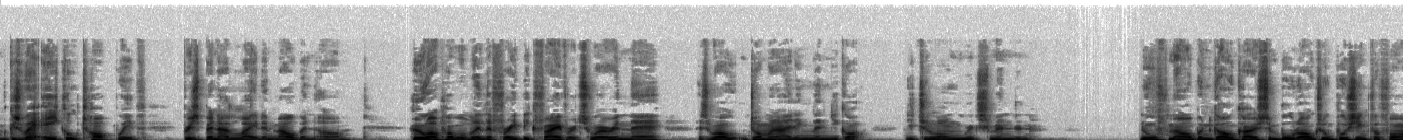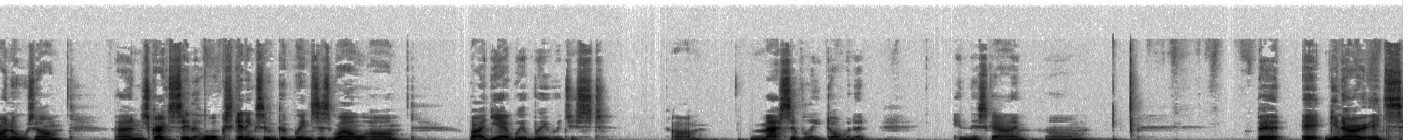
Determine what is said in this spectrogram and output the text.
because we're equal top with Brisbane, Adelaide, and Melbourne, um, who are probably the three big favourites. We're in there as well, dominating. Then you got your Geelong, Richmond, and North Melbourne, Gold Coast, and Bulldogs all pushing for finals. Um, and it's great to see the Hawks getting some good wins as well. Um, but yeah, we we were just um massively dominant in this game. Um, but it you know it's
